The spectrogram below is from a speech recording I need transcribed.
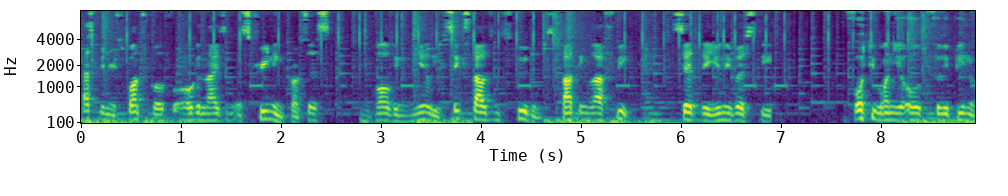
has been responsible for organizing a screening process involving nearly 6,000 students starting last week, said the university 41 year old Filipino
